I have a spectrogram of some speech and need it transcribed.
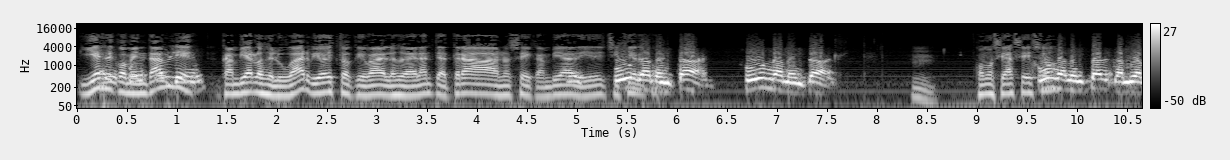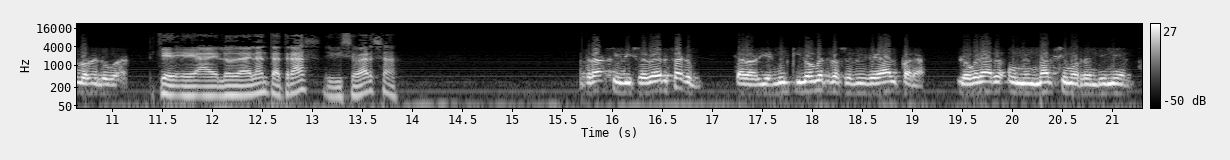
¿Y es recomendable cambiarlos de lugar? ¿Vio esto que va los de adelante atrás, no sé, cambiar de izquierda? Fundamental, fundamental. Hmm. ¿Cómo se hace eso? Fundamental cambiarlo de lugar. ¿Que eh, lo de adelante atrás y viceversa? Atrás y viceversa, cada 10.000 kilómetros es lo ideal para lograr un máximo rendimiento.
